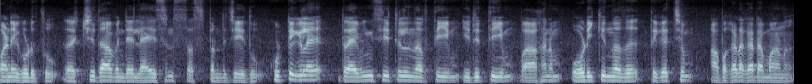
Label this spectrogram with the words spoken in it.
പണി കൊടുത്തു രക്ഷിതാവിന്റെ ലൈസൻസ് സസ്പെൻഡ് ചെയ്തു. കുട്ടികളെ ഡ്രൈവിംഗ് സീറ്റിൽ നിർത്തിയും ഇരുത്തിയും വാഹനം ഓടിക്കുന്നത് തികച്ചും അപകടകരമാണ്.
